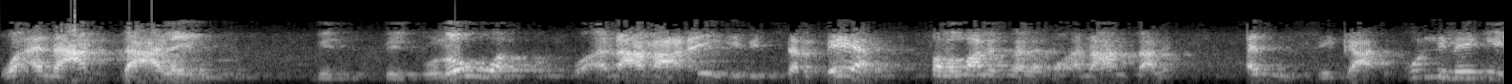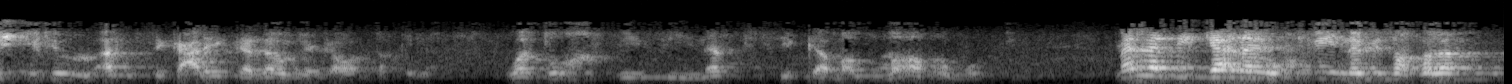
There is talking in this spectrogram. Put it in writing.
وأنعمت عليه بالبنوة وأنعم عليه بالتربية صلى الله عليه وسلم وأنعمت عليه. أمسك كل ما يجي يشتكي له أمسك عليك زوجك واتق الله. وتخفي في نفسك ما الله مبدي ما الذي كان يخفيه النبي صلى الله عليه وسلم؟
